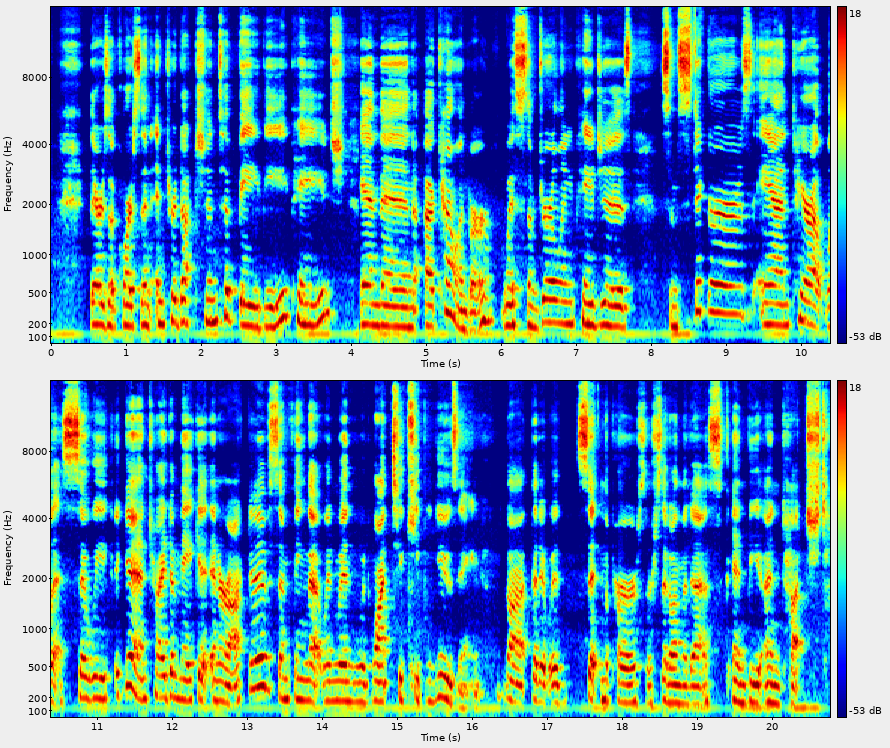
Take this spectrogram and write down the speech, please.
There's, of course, an introduction to baby page and then a calendar with some journaling pages some stickers and tear out lists. So we again tried to make it interactive, something that women would want to keep using. not that it would sit in the purse or sit on the desk and be untouched.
